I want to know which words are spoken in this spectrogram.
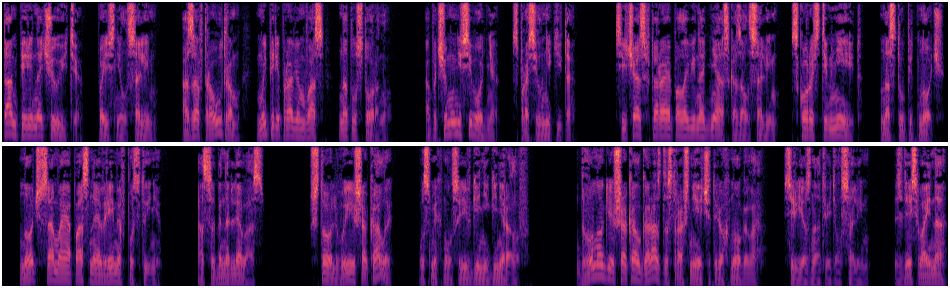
«Там переночуете», — пояснил Салим. «А завтра утром мы переправим вас на ту сторону». «А почему не сегодня?» — спросил Никита. «Сейчас вторая половина дня», — сказал Салим. «Скоро стемнеет, наступит ночь. Ночь — самое опасное время в пустыне. Особенно для вас». «Что, львы и шакалы?» — усмехнулся Евгений Генералов. «Двуногий шакал гораздо страшнее четырехногого», — серьезно ответил Салим. «Здесь война».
